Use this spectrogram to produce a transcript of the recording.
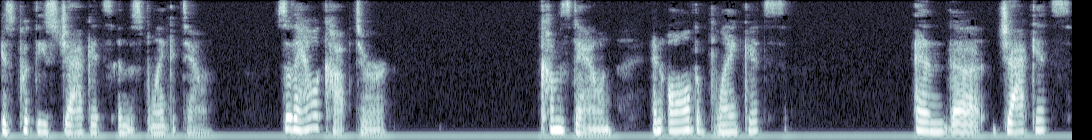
is put these jackets and this blanket down. So the helicopter comes down and all the blankets and the jackets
